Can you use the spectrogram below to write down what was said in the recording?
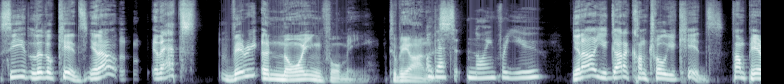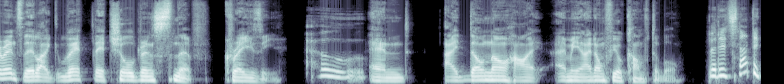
See, little kids, you know, that's very annoying for me, to be honest. Oh, that's annoying for you. You know, you got to control your kids. Some parents, they like let their children sniff crazy. Oh, And I don't know how I, I mean, I don't feel comfortable. but it's not a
